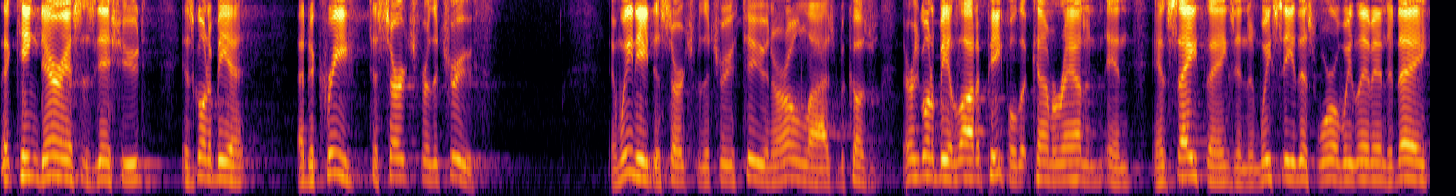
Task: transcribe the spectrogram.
that King Darius has issued is going to be a, a decree to search for the truth. And we need to search for the truth too in our own lives because there's going to be a lot of people that come around and, and, and say things. And we see this world we live in today.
